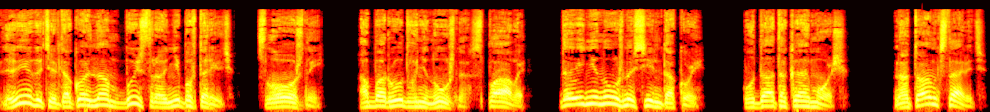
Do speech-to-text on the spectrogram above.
Двигатель такой нам быстро не повторить. Сложный. Оборудование нужно, сплавы. Да и не нужно сильно такой. Куда такая мощь? На танк ставить?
